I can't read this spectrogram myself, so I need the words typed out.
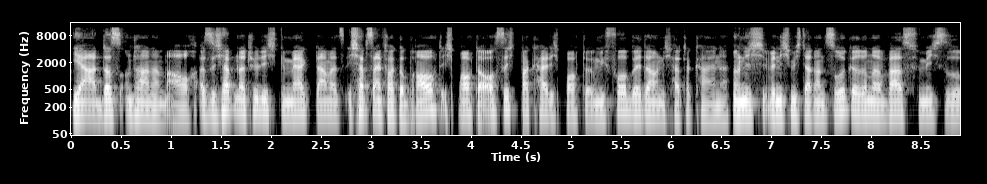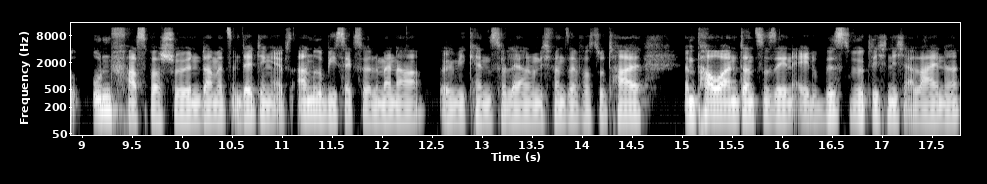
Ja, das unter anderem auch. Also ich habe natürlich gemerkt damals, ich habe es einfach gebraucht. Ich brauchte auch Sichtbarkeit, ich brauchte irgendwie Vorbilder und ich hatte keine. Und ich, wenn ich mich daran zurückerinnere, war es für mich so unfassbar schön, damals in Dating-Apps andere bisexuelle Männer irgendwie kennenzulernen. Und ich fand es einfach total empowernd, dann zu sehen, ey, du bist wirklich nicht alleine.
